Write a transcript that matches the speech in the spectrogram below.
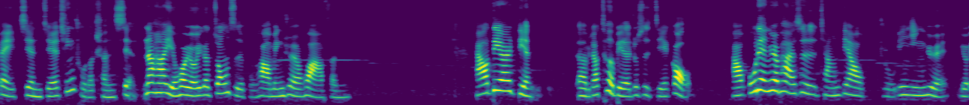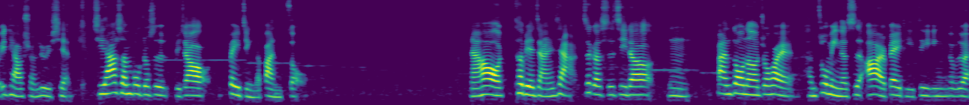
被简洁清楚的呈现，那它也会有一个终止符号明确的划分。还有第二点，呃，比较特别的就是结构。好，古典乐派是强调主音音乐有一条旋律线，其他声部就是比较背景的伴奏。然后特别讲一下这个时期的，嗯，伴奏呢就会很著名的是阿尔贝提低音，对不对？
